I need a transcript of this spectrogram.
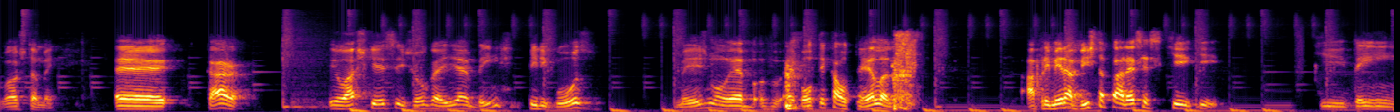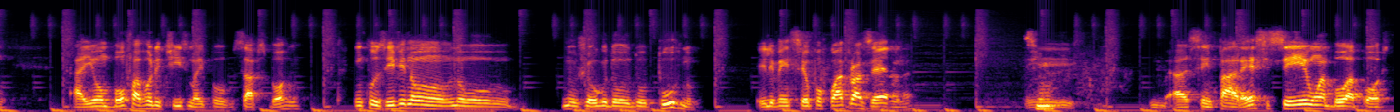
gosto também. É, cara, eu acho que esse jogo aí é bem perigoso mesmo. É, é bom ter cautela. Né? À primeira vista parece que, que, que tem aí um bom favoritismo aí pro Sapsborg. Inclusive no, no, no jogo do, do, turno, ele venceu por 4 a 0 né? Sim. E, assim, parece ser uma boa aposta.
